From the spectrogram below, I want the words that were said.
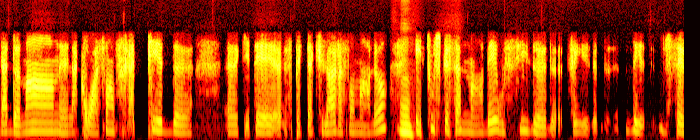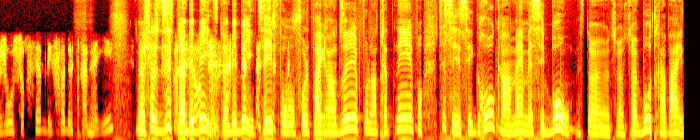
la, demande, la croissance rapide euh, qui était euh, spectaculaire à ce moment-là, hum. et tout ce que ça demandait aussi de, du séjour sur sept, des fois de travailler. Mais ça, je dis, c'est un bébé, c'est un bébé. Il faut, faut le faire grandir, il faut l'entretenir. Faut... C'est gros quand même, mais c'est beau. C'est un, un, beau travail.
